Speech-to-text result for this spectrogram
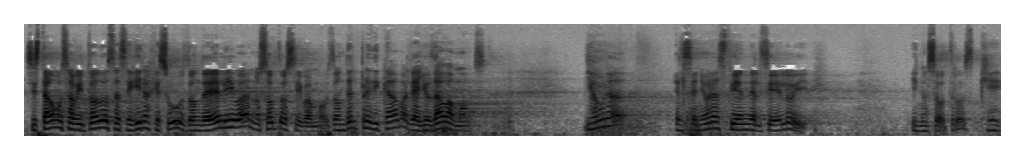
Si estábamos habituados a seguir a Jesús, donde Él iba, nosotros íbamos, donde Él predicaba, le ayudábamos. Y ahora el Señor asciende al cielo y, y nosotros, ¿qué?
